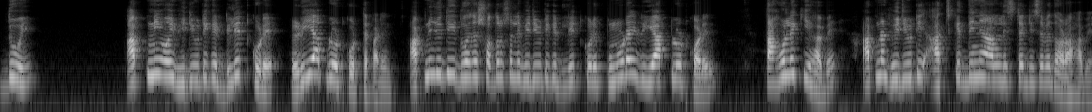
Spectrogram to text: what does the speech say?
দুই, আপনি ওই ভিডিওটিকে ডিলিট করে রিআপলোড করতে পারেন। আপনি যদি দু সালে ভিডিওটিকে ডিলিট করে পুনরায় রিআপলোড করেন তাহলে কি হবে? আপনার ভিডিওটি আজকের দিনে আনলিস্টেড হিসেবে ধরা হবে।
